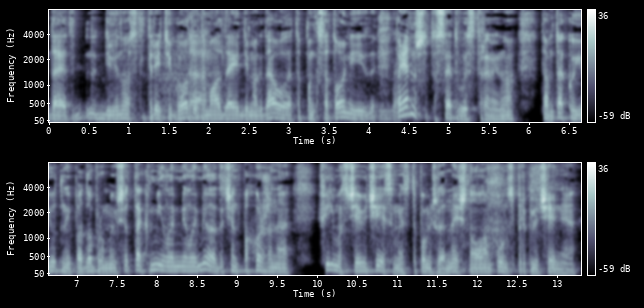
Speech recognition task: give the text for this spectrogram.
Да, это 93-й год, Да. это молодая Энди Макдауэлл, это Панксатони. И Понятно, что это сет выстроенный, но там так уютно и по-доброму, и все так мило-мило-мило. Это чем-то похоже на фильмы с Чеви Чейсом, если ты помнишь, когда National Lampoon's «Приключения».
